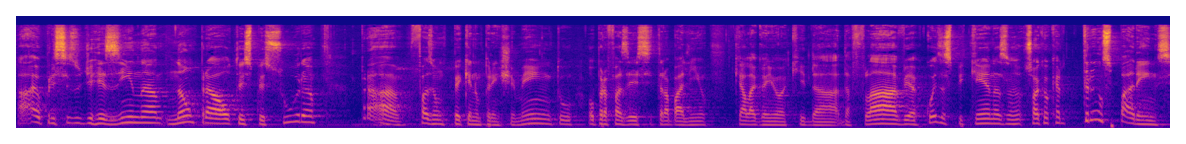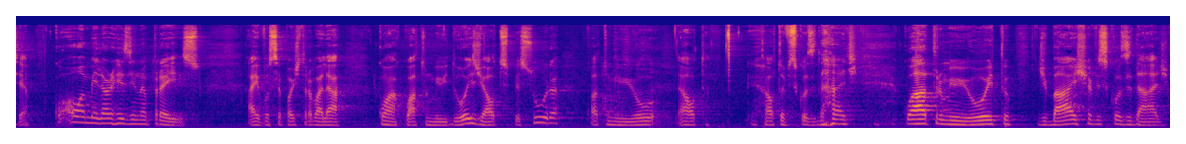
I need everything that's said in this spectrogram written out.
Ah, eu preciso de resina não para alta espessura, para fazer um pequeno preenchimento ou para fazer esse trabalhinho que ela ganhou aqui da, da Flávia, coisas pequenas, só que eu quero transparência. Qual a melhor resina para isso? Aí você pode trabalhar com a 4002 de alta espessura, 4008 alta, alta viscosidade, 4008 de baixa viscosidade.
